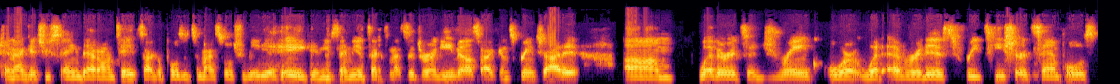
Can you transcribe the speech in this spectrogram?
Can I get you saying that on tape so I can post it to my social media? Hey, can you send me a text message or an email so I can screenshot it? Um, whether it's a drink or whatever it is, free t-shirt samples.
